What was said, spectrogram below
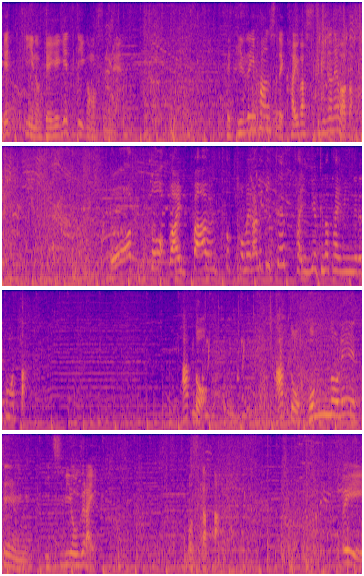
ゲッティのゲゲゲッティかもしんね。脊髄反射で会話しすぎじゃね私。おっとワイパーウッド止められていて最悪なタイミングで止まった。あとあとほんの0.1秒ぐらい欲しかった。うい。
